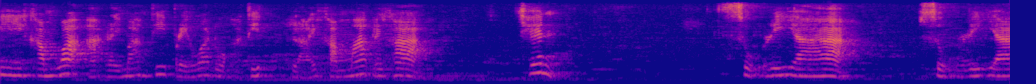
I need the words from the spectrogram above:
มีคำว่าอะไรบ้างที่แปลว่าดวงอาทิตย์ หลายคำมากเลยค่ะ เช่น สุริยา สุริยะ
